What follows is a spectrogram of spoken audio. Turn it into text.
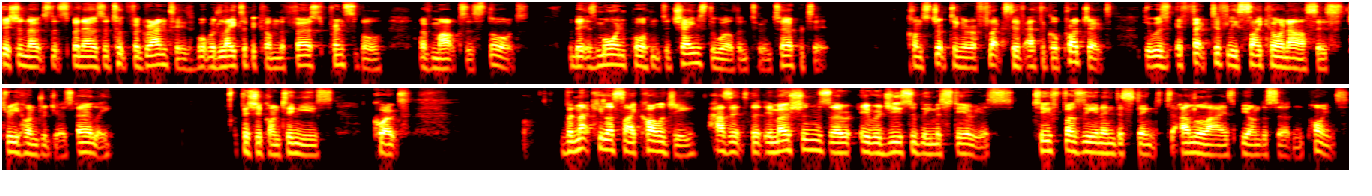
Fisher notes that Spinoza took for granted what would later become the first principle of Marx's thought that it is more important to change the world than to interpret it, constructing a reflexive ethical project that was effectively psychoanalysis 300 years early. Fisher continues, quote, Vernacular psychology has it that emotions are irreducibly mysterious, too fuzzy and indistinct to analyze beyond a certain point.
